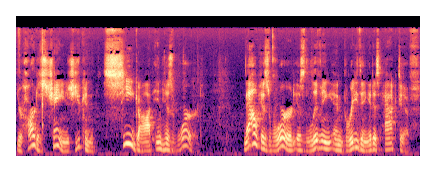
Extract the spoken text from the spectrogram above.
your heart has changed. You can see God in His Word. Now His Word is living and breathing, it is active.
